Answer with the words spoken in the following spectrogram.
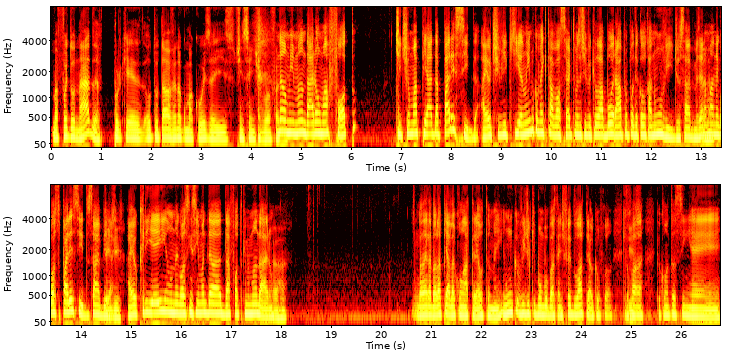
Mas foi do nada? Porque ou tu tava vendo alguma coisa e isso te incentivou a fazer? Não, me mandaram uma foto que tinha uma piada parecida. Aí eu tive que. Eu não lembro como é que tava certo, mas eu tive que elaborar pra poder colocar num vídeo, sabe? Mas era Aham. um negócio parecido, sabe? Entendi. Aí eu criei um negócio em cima da, da foto que me mandaram. Aham. A galera adora piada com Latrel também. Um que- vídeo que bombou bastante foi do Latrel, que eu, falo- que eu, Que falo, que eu conto assim, é.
